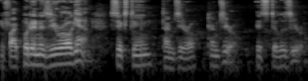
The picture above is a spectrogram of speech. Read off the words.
If I put in a zero again, 16 times zero times zero, it's still a zero.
